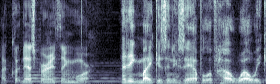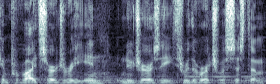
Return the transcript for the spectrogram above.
I couldn't ask for anything more. I think Mike is an example of how well we can provide surgery in New Jersey through the Virtua system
